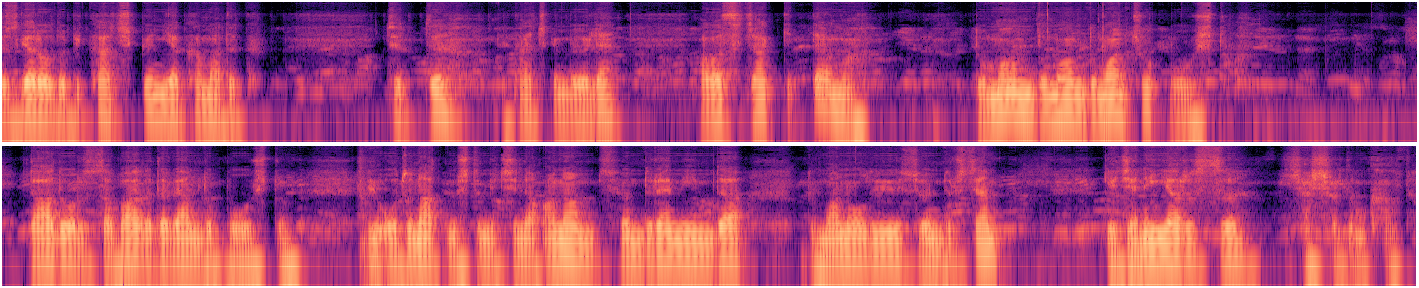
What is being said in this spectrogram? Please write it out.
Rüzgar oldu. Birkaç gün yakamadık. Tüttü. Birkaç gün böyle hava sıcak gitti ama duman duman duman çok boğuştuk. Daha doğrusu sabaha kadar ben de boğuştum. Bir odun atmıştım içine. Anam söndüremeyeyim de duman oluyor. Söndürsem gecenin yarısı şaşırdım kaldım.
